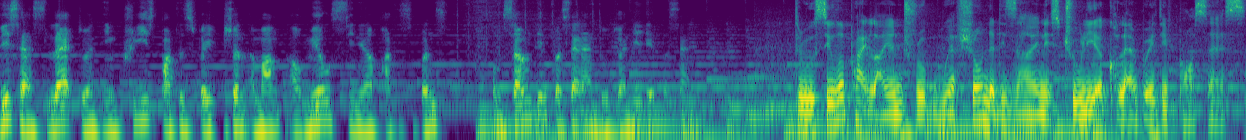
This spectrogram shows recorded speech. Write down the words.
This has led to an increased participation among our male senior participants from 17% to 28%. Through Silver Pride Lion Troupe, we have shown that design is truly a collaborative process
